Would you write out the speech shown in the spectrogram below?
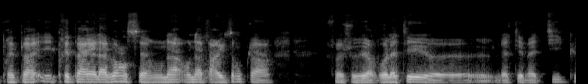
préparé, préparé à l'avance. On a, on a par exemple, enfin, je vais relater la thématique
